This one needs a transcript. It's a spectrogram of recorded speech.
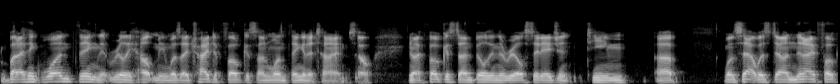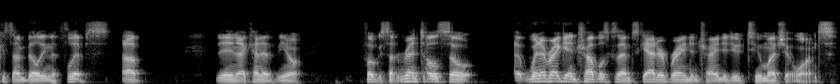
But I think one thing that really helped me was I tried to focus on one thing at a time. So, you know, I focused on building the real estate agent team up once that was done, then I focused on building the flips up. Then I kind of, you know, focused on rentals. So uh, whenever I get in trouble, it's because I'm scatterbrained and trying to do too much at once.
